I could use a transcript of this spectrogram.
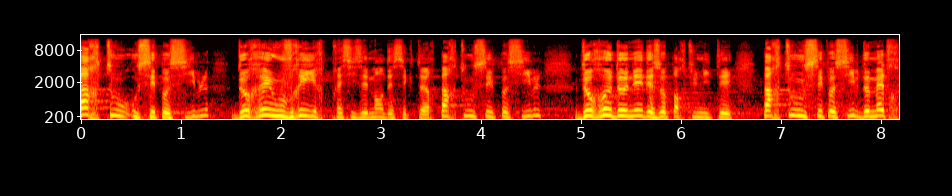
partout où c'est possible, de réouvrir précisément des secteurs, partout où c'est possible, de redonner des opportunités, partout où c'est possible, de mettre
